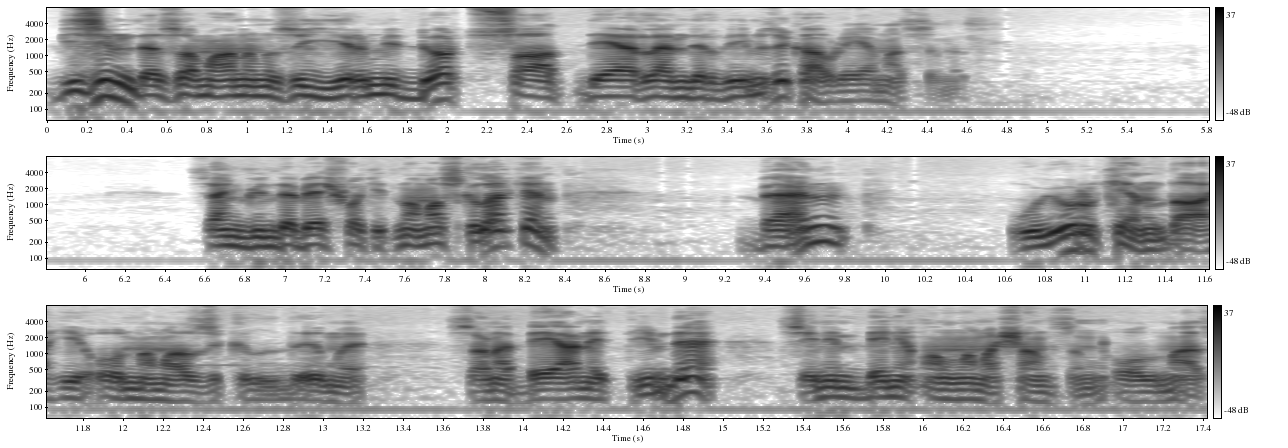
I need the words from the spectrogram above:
bizim de zamanımızı 24 saat değerlendirdiğimizi kavrayamazsınız. Sen günde beş vakit namaz kılarken ben uyurken dahi o namazı kıldığımı sana beyan ettiğimde senin beni anlama şansın olmaz.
